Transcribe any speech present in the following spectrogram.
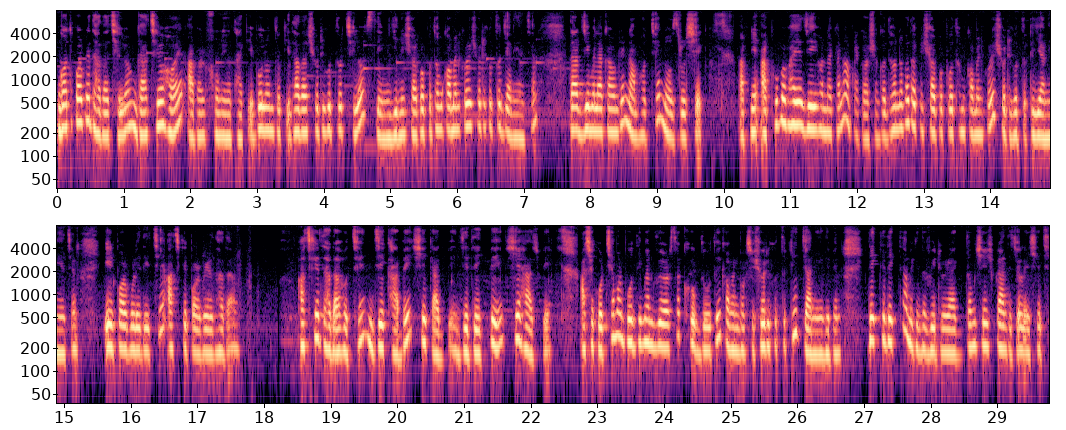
গত পর্বের ধাঁধা ছিল, গাছেও হয়, আবার ফোনেও থাকে। বলুন তো, কি ধাঁধার সঠিক উত্তর ছিল? সিম যিনি সর্বপ্রথম কমেন্ট করে সঠিক উত্তর জানিয়েছেন। তার জিমেল অ্যাকাউন্টের নাম হচ্ছে নজরুল শেখ। আপনি আপু বা ভাইয়া যেই হন না কেন, আপনাকে অসংখ্য ধন্যবাদ। আপনি সর্বপ্রথম কমেন্ট করে সঠিক উত্তরটি জানিয়েছেন। এরপর বলে দিচ্ছি, আজকের পর্বের ধাঁধা। আজকের ধাঁধা হচ্ছে যে খাবে, সে কাঁদবে, যে দেখবে, সে হাসবে। আশা করছি আমার বুদ্ধিমান ভিউয়ার্সরা খুব দ্রুতই কমেন্ট বক্সে সঠিক উত্তরটি জানিয়ে দেবেন। দেখতে দেখতে আমি কিন্তু ভিডিওর একদম শেষ প্রান্তে চলে এসেছি।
